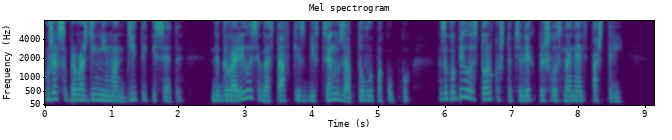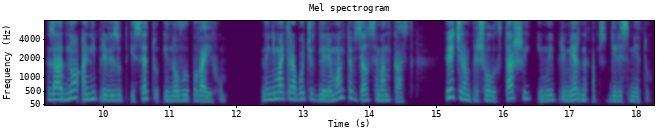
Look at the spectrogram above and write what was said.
уже в сопровождении Мандиты и Сеты. Договорилась о доставке, сбив цену за оптовую покупку. Закупила столько, что телег пришлось нанять аж три. Заодно они привезут и Сету, и новую повариху. Нанимать рабочих для ремонта взялся Манкаст — Вечером пришел их старший, и мы примерно обсудили смету.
